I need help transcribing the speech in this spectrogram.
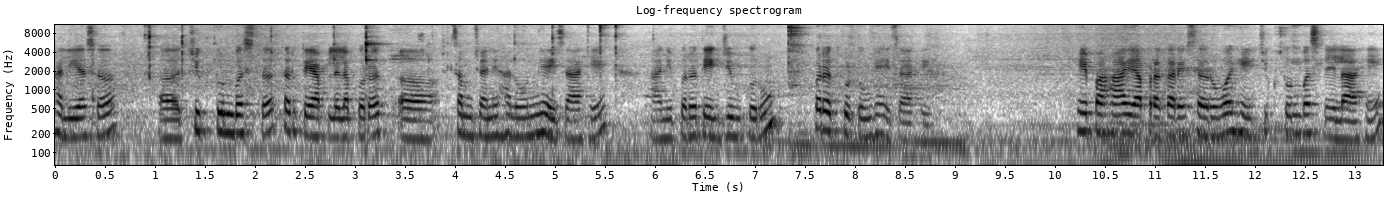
खाली असं चिकटून बसतं तर ते आपल्याला परत चमच्याने हलवून घ्यायचं आहे आणि परत एकजीव करून परत कुटून घ्यायचं आहे. हे पहा या प्रकारे सर्व हे चिकटून बसलेलं आहे.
